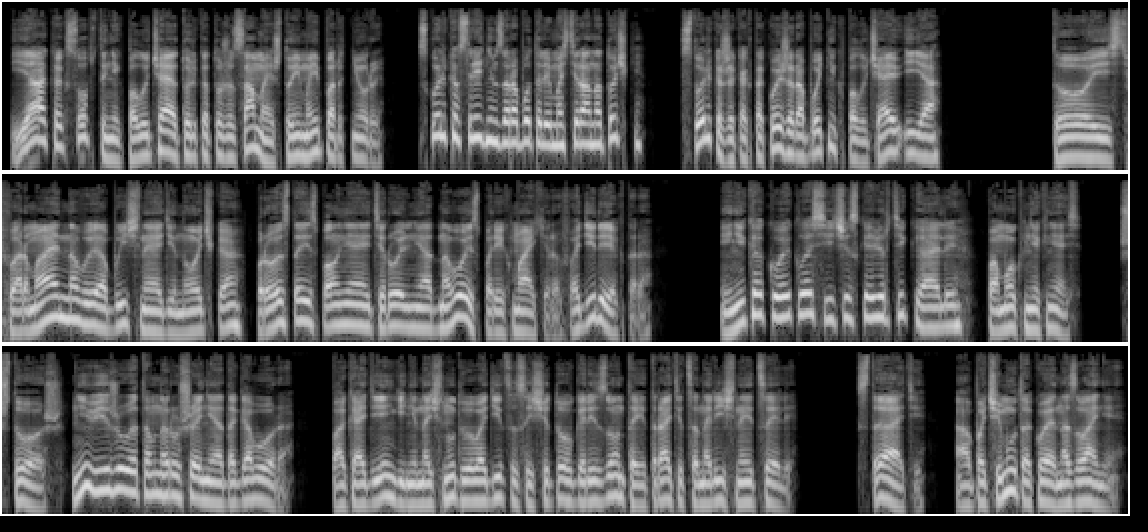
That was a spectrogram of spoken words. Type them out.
«Я, как собственник, получаю только то же самое, что и мои партнеры. Сколько в среднем заработали мастера на точке? Столько же, как такой же работник, получаю и я». То есть формально вы обычная одиночка, просто исполняете роль не одного из парикмахеров, а директора. И никакой классической вертикали, помог мне князь. Что ж, не вижу в этом нарушения договора, пока деньги не начнут выводиться со счетов горизонта и тратиться на личные цели. Кстати, а почему такое название?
